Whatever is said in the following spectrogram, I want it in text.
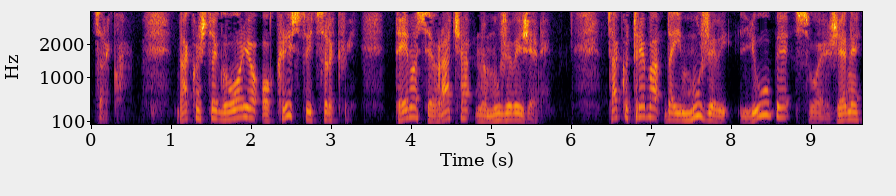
crkva. Nakon što je govorio o Kristu i crkvi, tema se vraća na muževe i žene. Tako treba da i muževi ljube svoje žene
